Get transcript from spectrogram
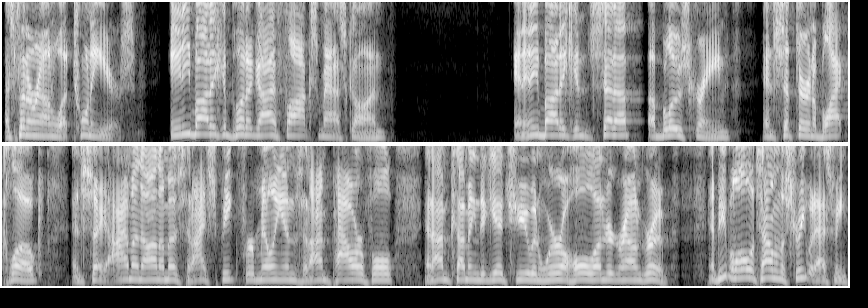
That's been around what 20 years. Anybody can put a Guy Fawkes mask on, and anybody can set up a blue screen and sit there in a black cloak and say, I'm anonymous and I speak for millions and I'm powerful and I'm coming to get you and we're a whole underground group. And people all the time on the street would ask me,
